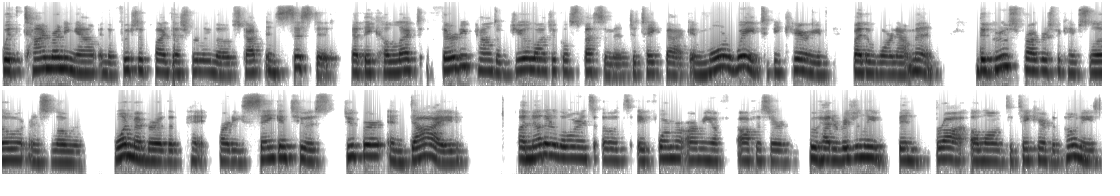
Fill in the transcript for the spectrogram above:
With time running out and the food supply desperately low, Scott insisted that they collect 30 pounds of geological specimen to take back and more weight to be carried by the worn out men. The group's progress became slower and slower. One member of the party sank into a stupor and died. Another Lawrence Oates, a former army officer who had originally been brought along to take care of the ponies,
